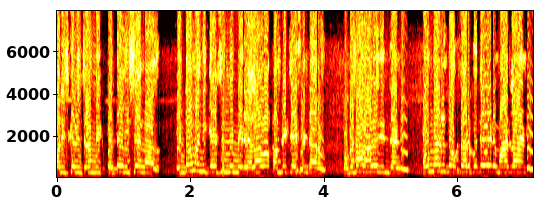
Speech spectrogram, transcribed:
పరిష్కరించడం మీకు పెద్ద విషయం కాదు. ఎంతో మంది కేసుల్ని మీరు ఎలాగో కంప్లీట్ చేసి ఉంటారు. ఒకసారి ఆలోచించండి. హోంగార్డులతో ఒకసారి కూర్చోబెట్టి మాట్లాడండి.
